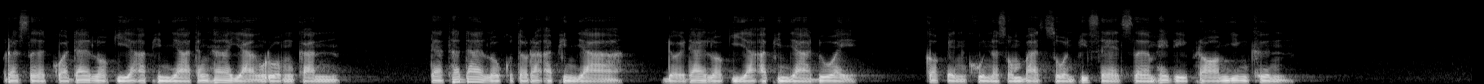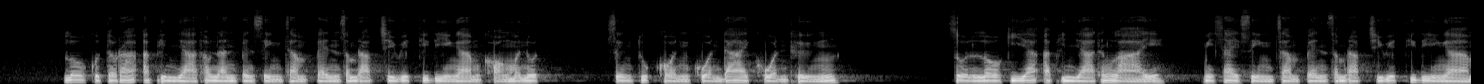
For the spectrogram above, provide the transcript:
ประเสริฐกว่าได้โลกียะอภิญญาทั้งห้าอย่างรวมกัน แต่ถ้าได้โลกุตระอภิญญา โดยได้โลกียะอภิญญาด้วย ก็เป็นคุณสมบัติส่วนพิเศษเสริมให้ดีพร้อมยิ่งขึ้น โลกุตระอภิญญาเท่านั้นเป็นสิ่งจำเป็นสำหรับชีวิตที่ดีงามของมนุษย์ ซึ่งทุกคนควรได้ควรถึง ส่วนโลกียะอภิญญาทั้งหลายมิใช่สิ่งจำเป็นสำหรับชีวิตที่ดีงาม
